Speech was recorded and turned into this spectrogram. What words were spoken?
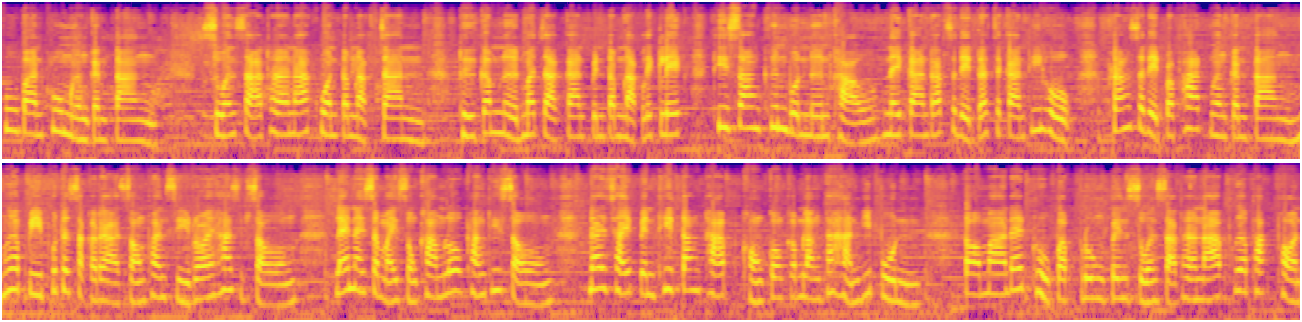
คู่บ้านคู่เมืองกันตัง สวนสาธารณะควรตำหนักจันทร์ ถือกำเนิดมาจากการเป็นตำหนักเล็กๆ ที่สร้างขึ้นบนเนินเขา ในการรับเสด็จรัชกาลที่ 6 ครั้งเสด็จประพาสเมืองกันตัง เมื่อปีพุทธศักราช 2452 และในสมัยสงครามโลกครั้งที่สองได้ใช้เป็นที่ตั้งทัพของกองกำลังทหารญี่ปุ่น ต่อมาได้ถูกปรับปรุงเป็นสวนสาธารณะเพื่อพักผ่อน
